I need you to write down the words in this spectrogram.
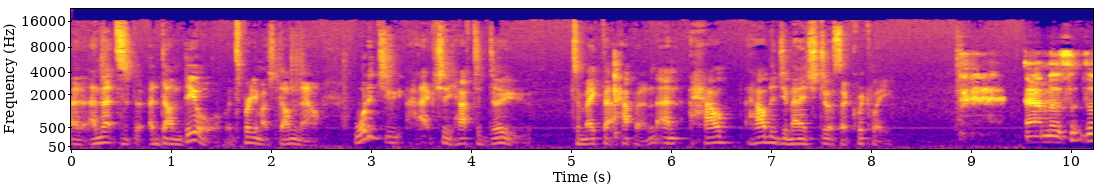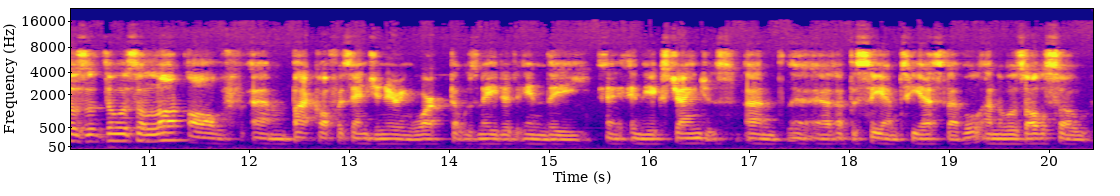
and, and that's a done deal. It's pretty much done now. What did you actually have to do to make that happen, and how how did you manage to do it so quickly? Um, there's, there's there was a lot of um, back office engineering work that was needed in the in the exchanges and uh, at the CMTS level, and there was also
